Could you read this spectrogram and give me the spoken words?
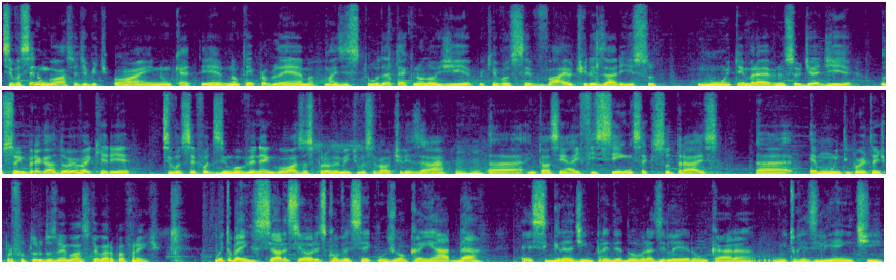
se você não gosta de Bitcoin, não quer ter, não tem problema, mas estuda a tecnologia, porque você vai utilizar isso muito em breve no seu dia a dia. O seu empregador vai querer, se você for desenvolver negócios, provavelmente você vai utilizar. Uhum. Uh, então, assim, a eficiência que isso traz uh, é muito importante para o futuro dos negócios de agora para frente. Muito bem, senhoras e senhores, conversei com o João Canhada, esse grande empreendedor brasileiro, um cara muito resiliente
